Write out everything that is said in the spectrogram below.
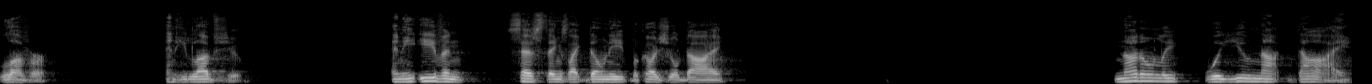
lover and he loves you. And he even says things like, Don't eat because you'll die. Not only will you not die,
